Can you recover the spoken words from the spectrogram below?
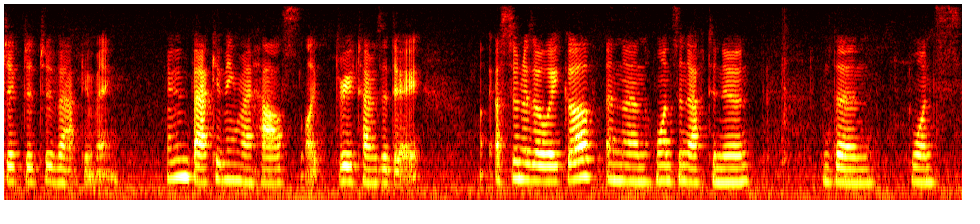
addicted to vacuuming. I've been vacuuming my house like three times a day. As soon as I wake up and then once in the afternoon and then once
